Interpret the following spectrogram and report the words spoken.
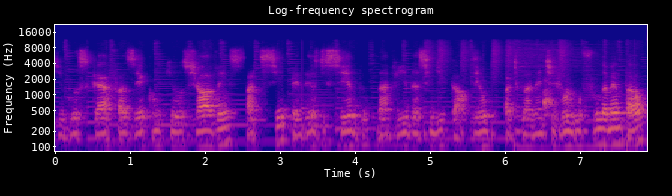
de buscar fazer com que os jovens participem desde cedo da vida sindical. Eu particularmente julgo fundamental,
